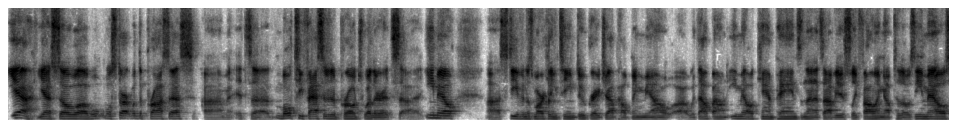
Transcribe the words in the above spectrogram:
Yeah, yeah. So uh, we'll, we'll start with the process. Um, it's a multifaceted approach, whether it's uh, email. Uh, Steve and his marketing team do a great job helping me out uh, with outbound email campaigns. And then it's obviously following up to those emails,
